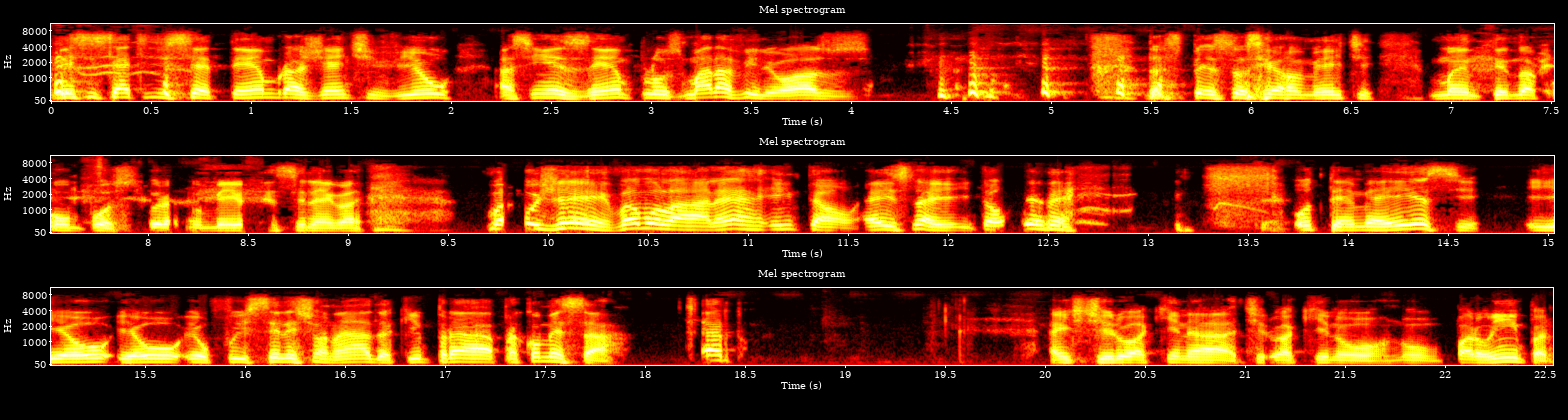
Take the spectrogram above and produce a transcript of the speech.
Nesse 7 de setembro, a gente viu, assim, exemplos maravilhosos das pessoas realmente mantendo a compostura no meio desse negócio. Vamos, Gê, vamos lá, né? Então, é isso aí. Então, o tema é, o tema é esse, e eu, eu, eu fui selecionado aqui para começar, certo? A gente tirou aqui, na, tirou aqui no, no para o ímpar.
